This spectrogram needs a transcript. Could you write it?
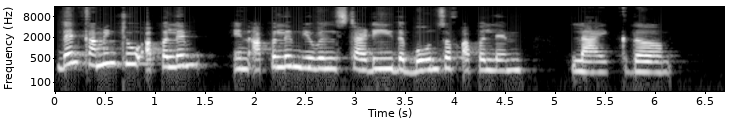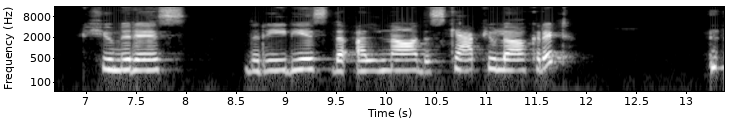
Then coming to upper limb, in upper limb you will study the bones of upper limb like the humerus, the radius, the ulna, the scapula, correct?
